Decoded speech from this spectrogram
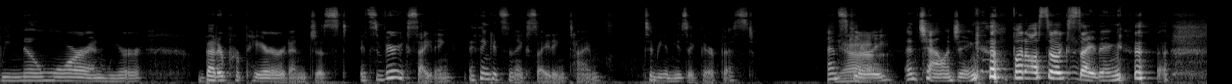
we know more and we're better prepared and just it's very exciting i think it's an exciting time to be a music therapist and yeah. scary and challenging but also exciting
